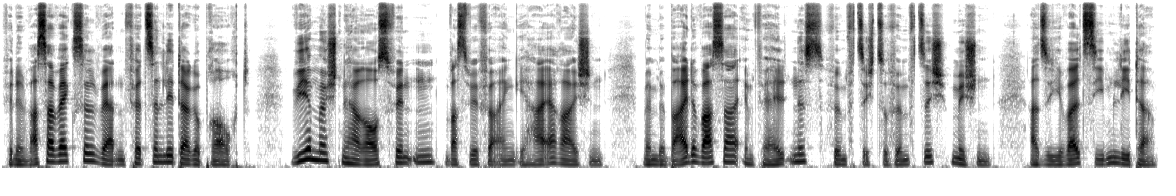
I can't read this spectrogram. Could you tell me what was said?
Für den Wasserwechsel werden 14 Liter gebraucht. Wir möchten herausfinden, was wir für ein GH erreichen, wenn wir beide Wasser im Verhältnis 50 zu 50 mischen, also jeweils 7 Liter.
